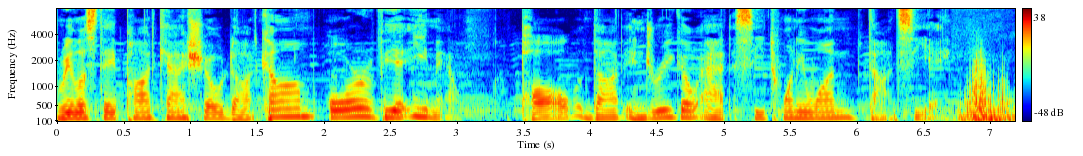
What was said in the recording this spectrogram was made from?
realestatepodcastshow.com or via email, paul.indrigo at c21.ca.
